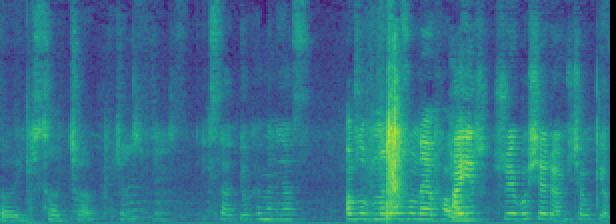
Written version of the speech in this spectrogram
Böyle iki saat çarpacağız? 2 saat yok hemen yaz. Abla bunları en sonunda yapalım. Hayır şuraya boş yer vermiş çabuk yap.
